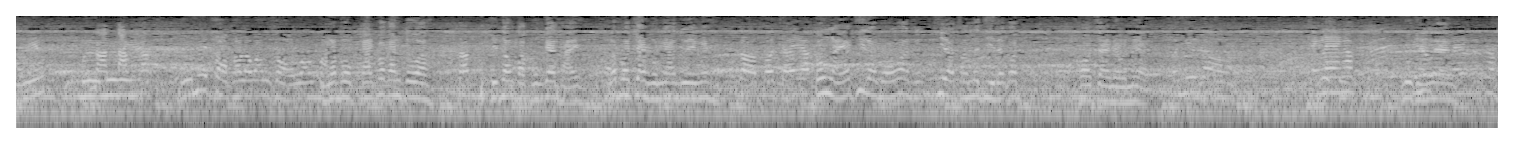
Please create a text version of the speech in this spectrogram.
ตอนนี้มือการต่ำครับ มือไม่ตอบพอระวังสองระวังหมัดระบบการป้องกันตัวครับที่ต้องปรับปรุงแก้ไข แล้วพอใจผลงานตัวเองไหมก็พอใจครับ ตรงไหนครับที่เรามองว่าที่เราทำได้ดีแล้วก็พอใจในวันเนี้ย วันนี้ก็แข็งแรงครับลูกแข็งแรงครับ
